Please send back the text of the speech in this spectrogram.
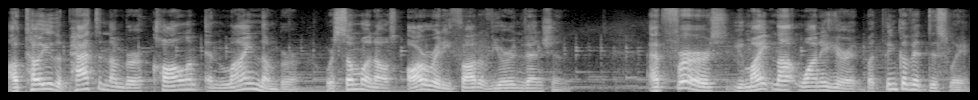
I'll tell you the patent number, column, and line number where someone else already thought of your invention. At first, you might not want to hear it, but think of it this way.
